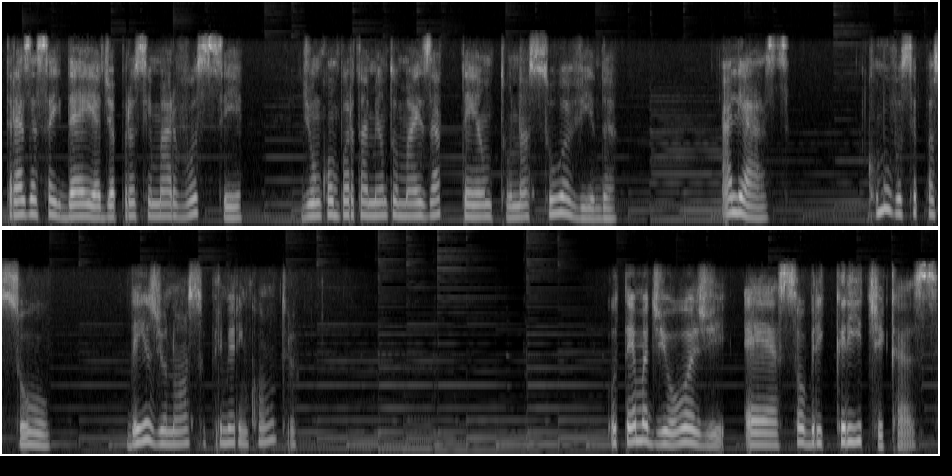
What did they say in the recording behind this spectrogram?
traz essa ideia de aproximar você de um comportamento mais atento na sua vida. Aliás, como você passou desde o nosso primeiro encontro? O tema de hoje é sobre críticas.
